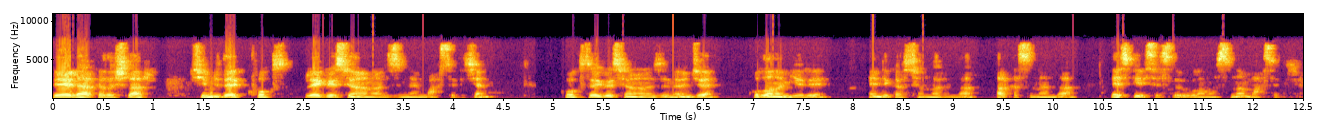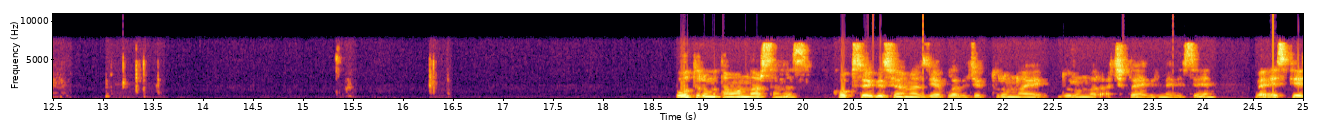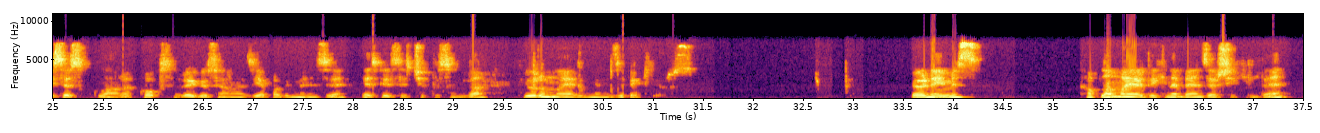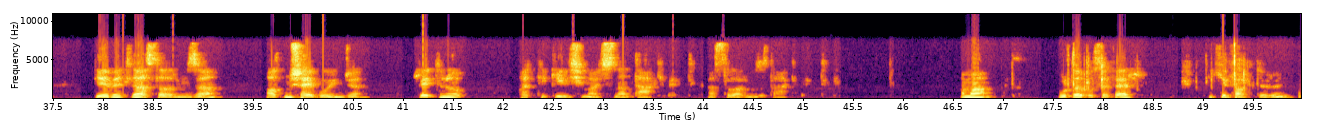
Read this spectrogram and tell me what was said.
Değerli arkadaşlar, şimdi de Cox regresyon analizinden bahsedeceğim. Cox regresyon analizinin önce kullanım yeri, endikasyonlarından, arkasından da SPSS uygulamasından bahsedeceğim. Bu oturumu tamamlarsanız Cox regresyon analizi yapılabilecek durumları, durumları açıklayabilmenizi ve SPSS kullanarak Cox regresyon analizi yapabilmenizi, SPSS çıktısında yorumlayabilmenizi bekliyoruz. Örneğimiz Kaplan-Meier'dekine benzer şekilde diyabetli hastalarımıza 60 ay boyunca retinopati gelişimi açısından takip ettik. Hastalarımızı takip ettik. Ama burada bu sefer iki faktörün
